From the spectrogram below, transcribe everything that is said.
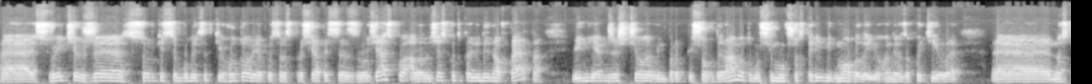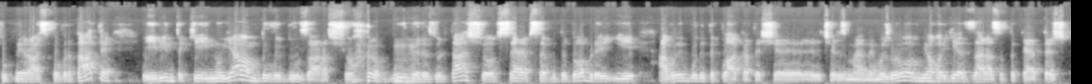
е, швидше вже Суркіси будуть все-таки готові якось розпрощатися з Луческу, але Луческо така людина вперта. Він як же що він пішов в Динамо, тому що йому в Шахтарі відмовили, його не захотіли е, наступний раз повертати. І він такий: ну я вам доведу зараз, що буде Мгм. результат, що все, все буде добре, і а ви будете плакати ще через мене. Можливо, в нього є зараз таке теж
